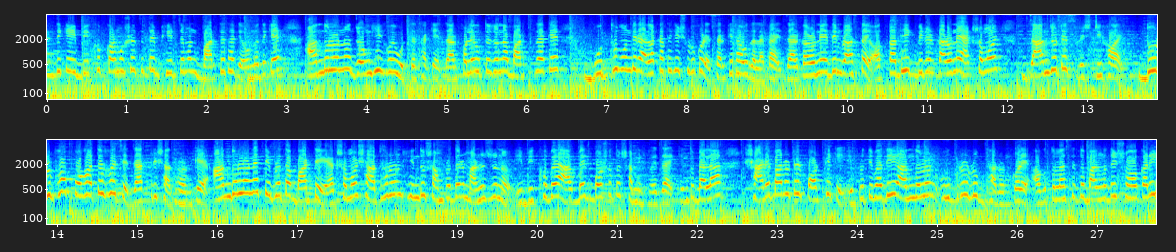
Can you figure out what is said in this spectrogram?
একদিকে এই বিক্ষোভ কর্মসূচিতে ভিড় যেমন বাড়তে থাকে, অন্যদিকে আন্দোলনও জঙ্গি হয়ে উঠতে থাকে, যার ফলে উত্তেজনা বাড়তে থাকে বুদ্ধ মন্দির এলাকা থেকে শুরু করে সার্কিট হাউস এলাকায়, যার কারণে এদিন রাস্তায় অত্যাধিক ভিড়ের কারণে একসময় যানজটের সৃষ্টি হয়। দুর্ভোগ পোহাতে হয়েছে যাত্রী সাধারণকে। আন্দোলনের তীব্রতা বাড়তে একসময় সাধারণ হিন্দু সম্প্রদায়ের মানুষজন এই বিক্ষোভে আবেগবশত সামিল হয়ে যায়। কিন্তু বেলা সাড়ে বারোটার পর থেকে এই প্রতিবাদী আন্দোলন উগ্র রূপ ধারণ করে। আগরতলাস্থিত বাংলাদেশ সহকারী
